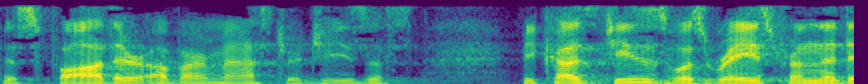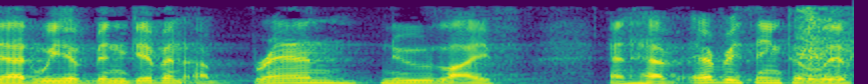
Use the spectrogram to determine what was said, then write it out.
this Father of our Master Jesus. Because Jesus was raised from the dead, we have been given a brand new life and have everything to live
